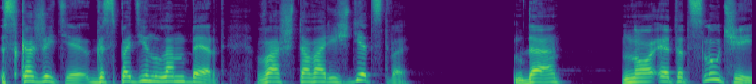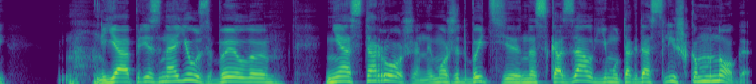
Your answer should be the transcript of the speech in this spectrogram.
Скажите, господин Ламберт, ваш товарищ детства? Да, но этот случай, я признаюсь, был неосторожен и, может быть, насказал ему тогда слишком много.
